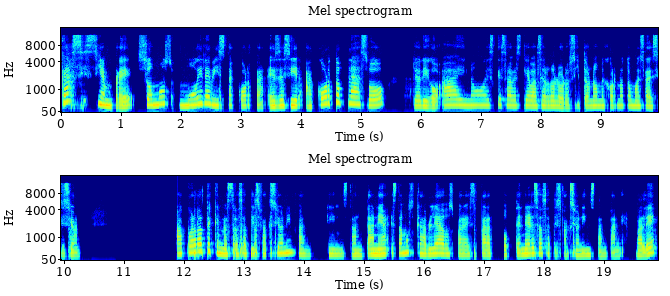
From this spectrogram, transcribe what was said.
Casi siempre somos muy de vista corta, es decir, a corto plazo yo digo, ay, no, es que sabes que va a ser dolorosito, no, mejor no tomo esa decisión. Acuérdate que nuestra satisfacción instantánea, estamos cableados para, para obtener esa satisfacción instantánea, ¿vale?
